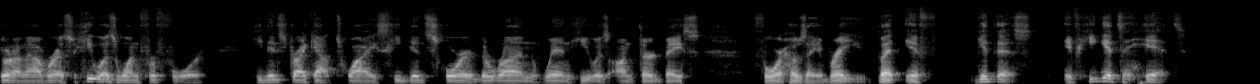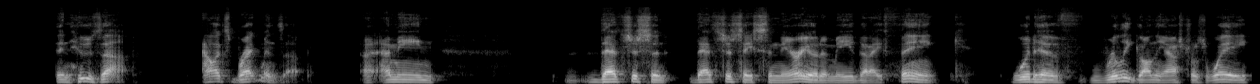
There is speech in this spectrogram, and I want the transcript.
Yordan Alvarez, he was one for four. He did strike out twice. He did score the run when he was on third base for Jose Abreu. But if, get this, if he gets a hit, then who's up? Alex Bregman's up. I, I mean, that's just an that's just a scenario to me that I think would have really gone the Astros' way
